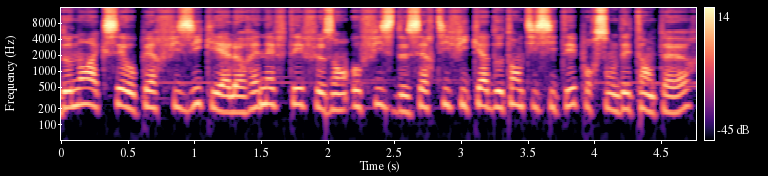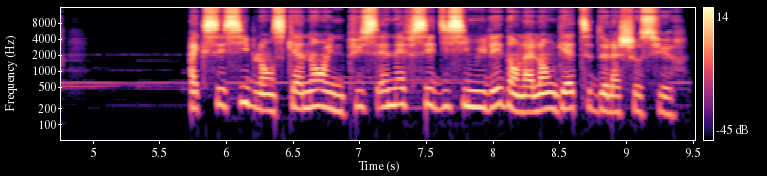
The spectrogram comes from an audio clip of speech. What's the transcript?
donnant accès aux paires physiques et à leur NFT faisant office de certificat d'authenticité pour son détenteur, accessible en scannant une puce NFC dissimulée dans la languette de la chaussure.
